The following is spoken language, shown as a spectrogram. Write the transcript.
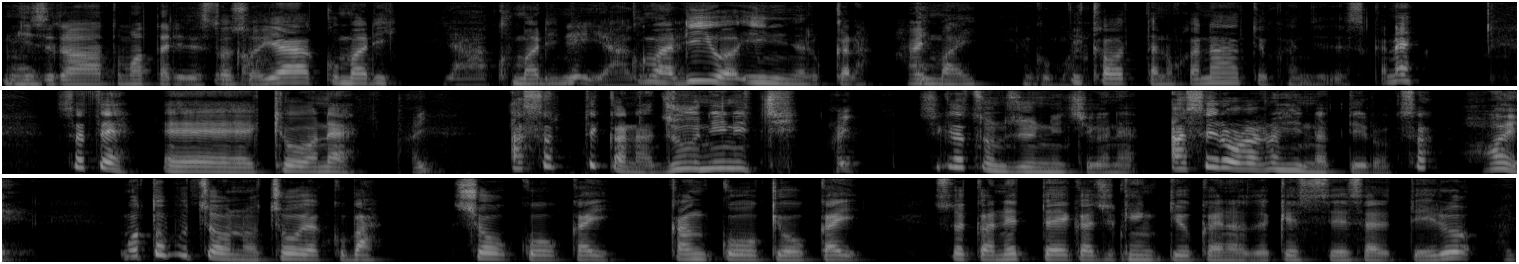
うん。水が止まったりですとか。そうそうヤークマリ。いやクマリねいやクマリはいいになるから、はい。クマイごまに変わったのかなという感じですかね。さて、えー今日はね、はい。あさってかな12日、はい4月の12日がねアセロラの日になっているわけさはい。元部長の町役場商工会観光協会それから熱帯果樹研究会などで結成されている、い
